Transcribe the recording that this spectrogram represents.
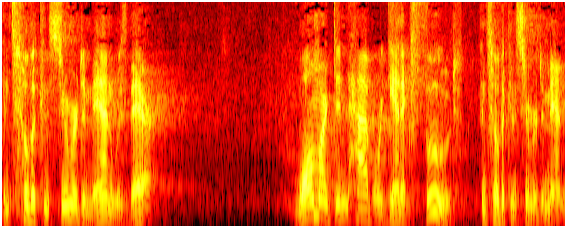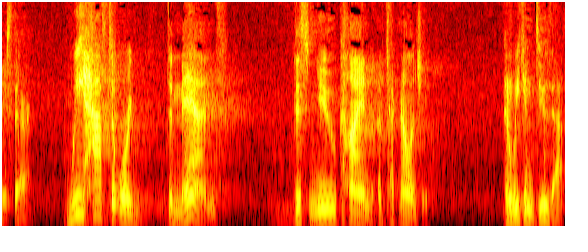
until the consumer demand was there. Walmart didn't have organic food until the consumer demand was there. We have to demand this new kind of technology. And we can do that.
